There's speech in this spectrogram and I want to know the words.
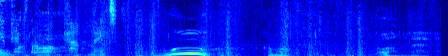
Oh you my picked the God. wrong campmate. Woo! Come on. Oh, I'm lagging.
